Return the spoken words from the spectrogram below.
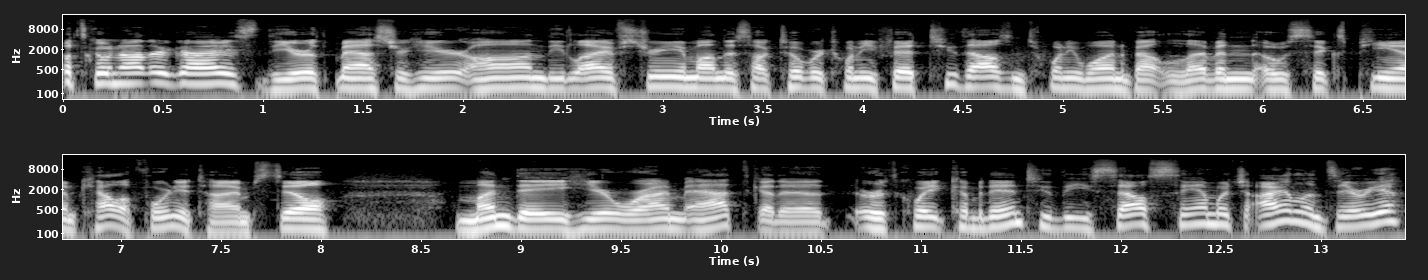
What's going on there, guys? The Earthmaster here on the live stream on this October 25th, 2021, about 11.06 p.m. California time. Still Monday here where I'm at. Got an earthquake coming into the South Sandwich Islands area.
